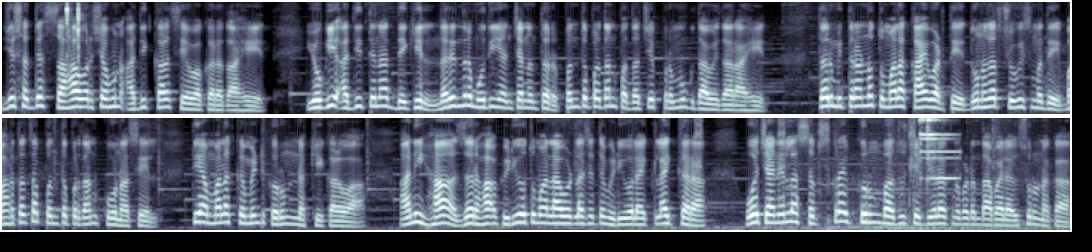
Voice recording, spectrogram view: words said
जे सध्या सहा वर्षाहून अधिक काळ सेवा करत आहेत. योगी आदित्यनाथ देखील नरेंद्र मोदी यांच्यानंतर पंतप्रधान पदाचे प्रमुख दावेदार आहेत. तर मित्रांनो तुम्हाला काय वाटते? दोन हजार चोवीसमध्ये भारताचा पंतप्रधान कोण असेल? ते आम्हाला कमेंट करून नक्की कळवा. आणि हा जर हा व्हिडिओ तुम्हाला आवडला असेल तर व्हिडिओला एक लाईक करा व चॅनलला सबस्क्राईब करून बाजूचे बेल बटन दाबायला विसरू नका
